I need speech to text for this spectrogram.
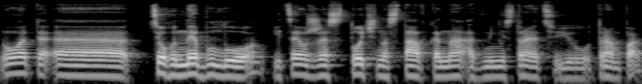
От е, цього не було, і це вже точна ставка на адміністрацію Трампа.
